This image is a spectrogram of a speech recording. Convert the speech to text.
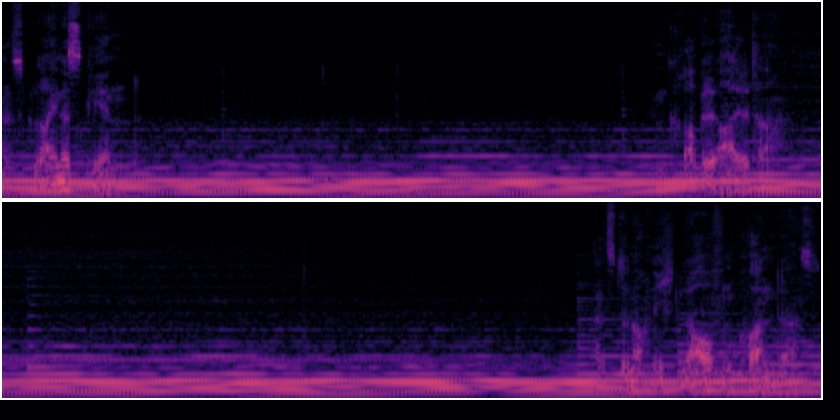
Als kleines Kind. Im Krabbelalter. Du noch nicht laufen konntest.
